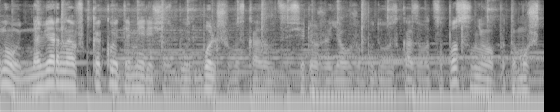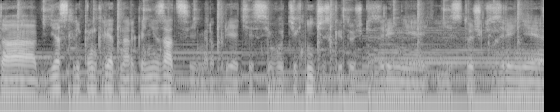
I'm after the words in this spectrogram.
ну, наверное, в какой-то мере сейчас будет больше высказываться Сережа, я уже буду высказываться после него, потому что если конкретно организации мероприятия с его технической точки зрения и с точки зрения,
